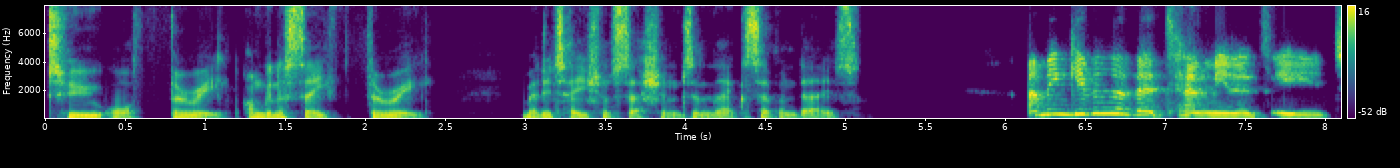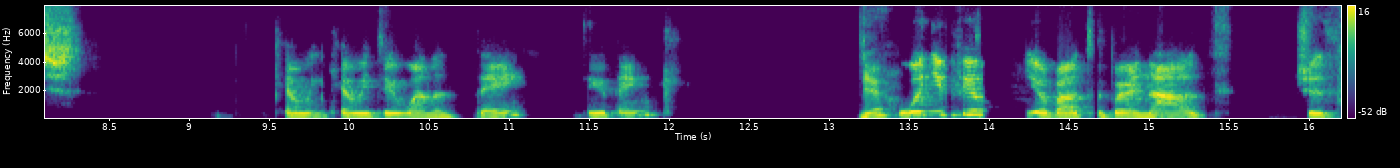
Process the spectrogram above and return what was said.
two or three. I'm going to say three meditation sessions in the next seven days. I mean, given that they're ten minutes each, can we can we do one a day? Do you think? Yeah. When you feel you're about to burn out, just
